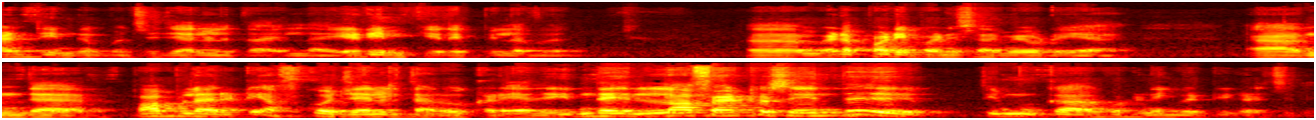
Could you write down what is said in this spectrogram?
ஆன்டி இன்கம்பன்சி ஜெயலலிதா இல்லை ஏடிஎம்கே பிளவு. எடப்பாடி பழனிசாமியுடைய அந்த பாப்புலாரிட்டி அஃப்கோர்ஸ் ஜெயலலிதா அளவு கிடையாது. இந்த எல்லா ஃபேக்டரும் சேர்ந்து திமுக கூட்டணிக்கு வெற்றி கிடைச்சது.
